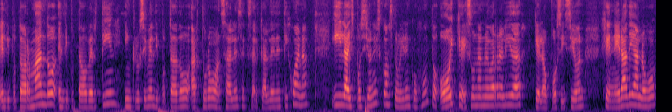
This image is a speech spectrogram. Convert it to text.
el diputado Armando, el diputado Bertín, inclusive el diputado Arturo González, exalcalde de Tijuana, y la disposición es construir en conjunto. Hoy que es una nueva realidad, que la oposición genera diálogo,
